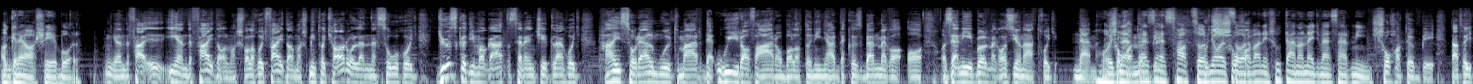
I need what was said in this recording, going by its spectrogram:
A Greaséból. Igen de, fáj, igen, de fájdalmas, valahogy fájdalmas, mint hogyha arról lenne szó, hogy győzködi magát a szerencsétlen, hogy hányszor elmúlt már, de újra vár a balatoni nyár, de közben meg a, a, a zenéből meg az jön át, hogy nem. Hogy soha nem, többé. ez, ez 6-szor, 8-szor van, és utána 40-szer nincs. Soha többé. Tehát, hogy,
